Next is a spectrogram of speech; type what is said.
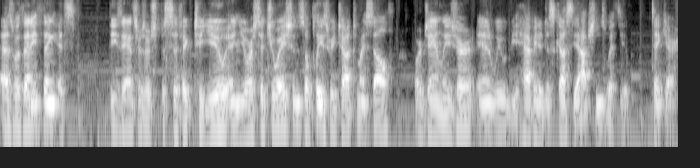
As with anything, it's these answers are specific to you and your situation, so please reach out to myself or Jan Leisure, and we would be happy to discuss the options with you. Take care.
